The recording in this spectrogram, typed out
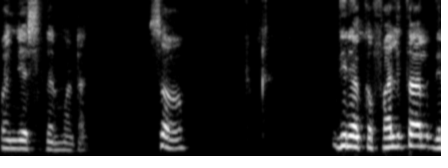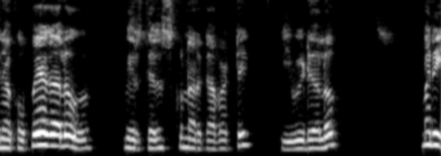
పనిచేస్తుందనమాట. సో దీని యొక్క ఫలితాలు, దీని యొక్క ఉపయోగాలు మీరు తెలుసుకున్నారు కాబట్టి ఈ వీడియోలో. మరి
